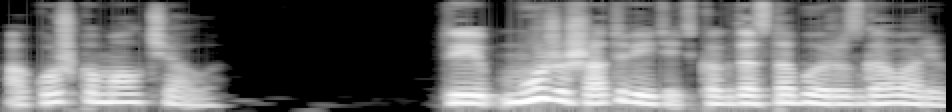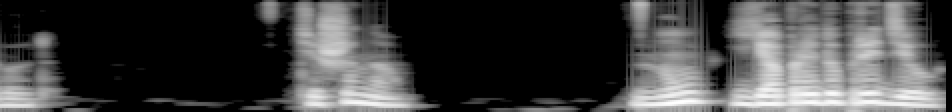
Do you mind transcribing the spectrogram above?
Окошко молчало. «Ты можешь ответить, когда с тобой разговаривают?» Тишина. «Ну, я предупредил»,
